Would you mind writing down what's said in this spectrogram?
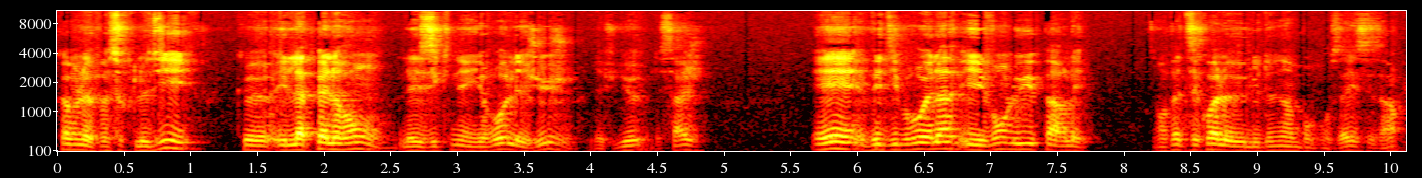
comme le Pasuk le dit, qu'ils l'appelleront les zikne les juges, les vieux, les sages, et Vedibro elav, et ils vont lui parler. En fait, c'est quoi le, lui donner un bon conseil? C'est simple.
